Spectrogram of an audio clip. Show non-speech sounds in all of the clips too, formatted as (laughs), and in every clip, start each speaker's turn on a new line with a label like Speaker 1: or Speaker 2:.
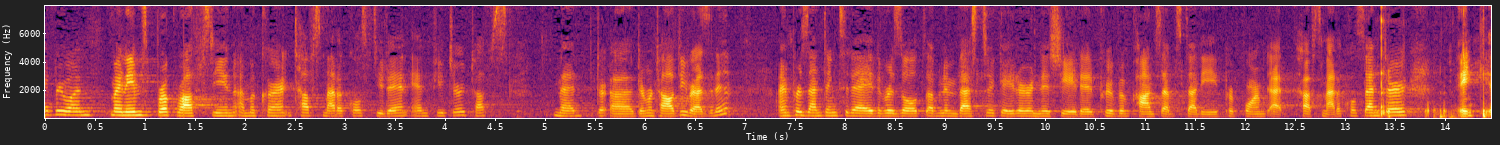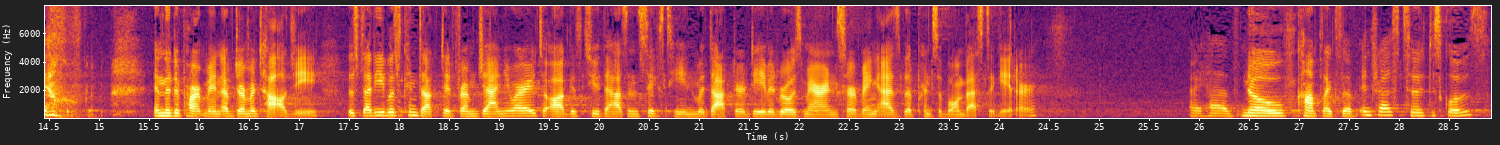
Speaker 1: Hi, everyone. My name is Brooke Rothstein. I'm a current Tufts Medical student and future Tufts Med uh, dermatology resident. I'm presenting today the results of an investigator-initiated proof-of-concept study performed at Tufts Medical Center, thank you, (laughs) in the Department of Dermatology. The study was conducted from January to August 2016 with Dr. David Rosmarin serving as the principal investigator. I have no conflicts of interest to disclose.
